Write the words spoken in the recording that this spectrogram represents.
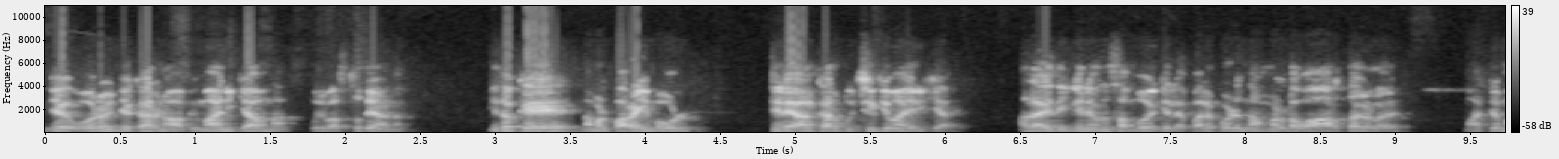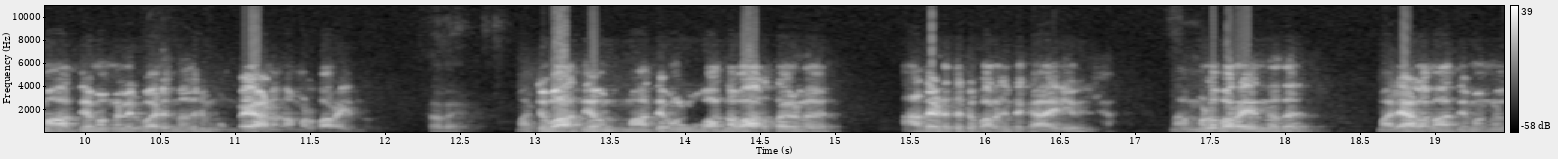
ഇന്ത്യ ഓരോ ഇന്ത്യക്കാരനും അഭിമാനിക്കാവുന്ന ഒരു വസ്തുതയാണ്. ഇതൊക്കെ നമ്മൾ പറയുമ്പോൾ ചില ആൾക്കാർ പുച്ഛിക്കുമായിരിക്കാം. അതായത് ഇങ്ങനെയൊന്നും സംഭവിക്കില്ല. പലപ്പോഴും നമ്മളുടെ വാർത്തകൾ മറ്റു മാധ്യമങ്ങളിൽ വരുന്നതിന് മുമ്പെയാണ് നമ്മൾ പറയുന്നത്. അതെ. മറ്റു മാധ്യമ മാധ്യമങ്ങളിൽ വന്ന വാർത്തകൾ അതെടുത്തിട്ട് പറഞ്ഞിട്ട് കാര്യമില്ല. നമ്മൾ പറയുന്നത് മലയാള മാധ്യമങ്ങൾ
